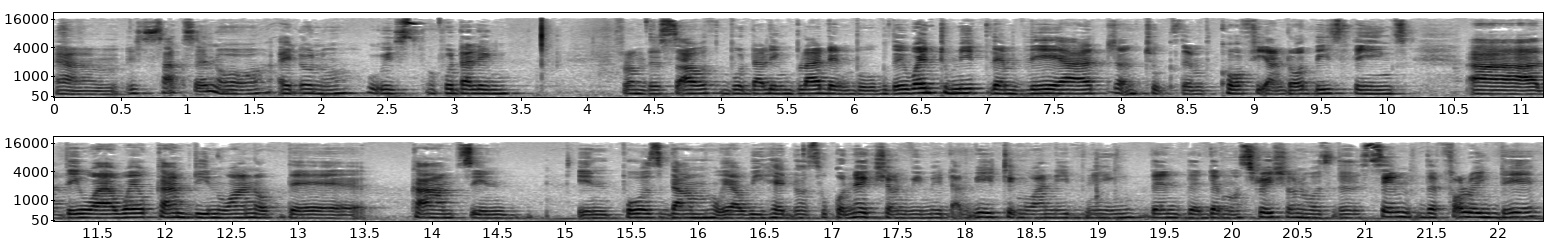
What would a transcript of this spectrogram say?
um, is Saxon or I don't know who is bordering from the south, bordering Brandenburg. They went to meet them there and took them coffee and all these things. Uh, they were welcomed in one of the camps in in Potsdam where we had also connection. We made a meeting one evening. Then the demonstration was the same the following day,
